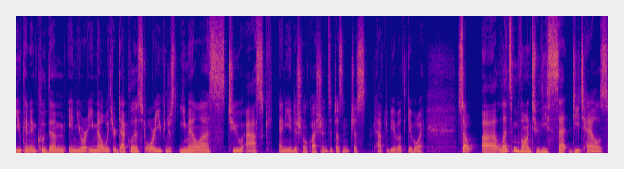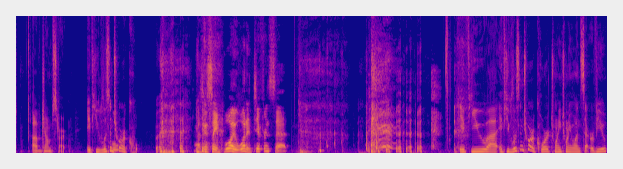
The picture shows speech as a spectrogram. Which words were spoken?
You can include them in your email with your deck list, or you can just email us to ask any additional questions. It doesn't just have to be about the giveaway. So uh, let's move on to the set details of Jumpstart. If you listen to our. Co- I was gonna say, boy, what a different set. If you uh, if you listen to our core 2021 set review,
